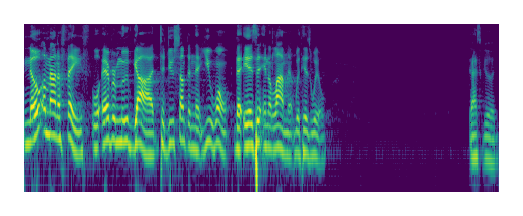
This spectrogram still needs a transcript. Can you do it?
No amount of faith will ever move God to do something that you want that isn't in alignment with His will. That's good.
